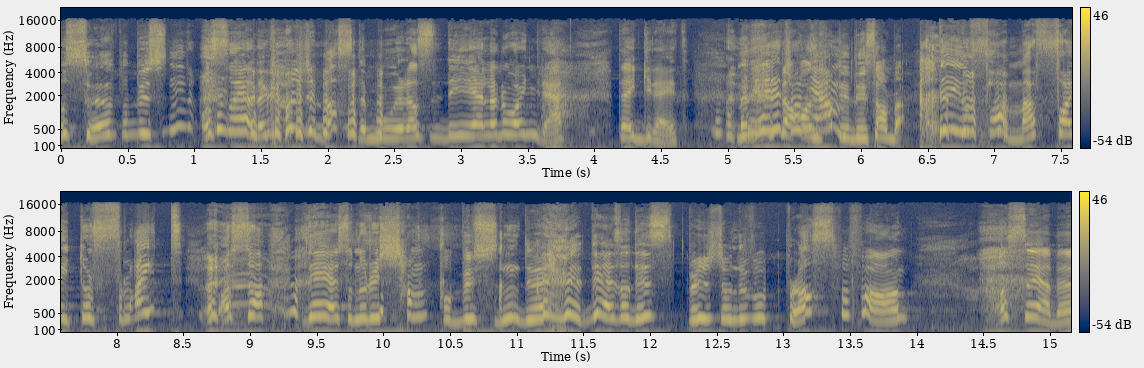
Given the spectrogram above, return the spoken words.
og sover på bussen. Og så er det kanskje bestemora di eller noe andre. Det er greit. Men her i er Trondheim de samme. det er jo faen meg fight or flight! Altså, det er sånn når du kommer på bussen du, Det er sånn, det spørs om du får plass, for faen! Og så er det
